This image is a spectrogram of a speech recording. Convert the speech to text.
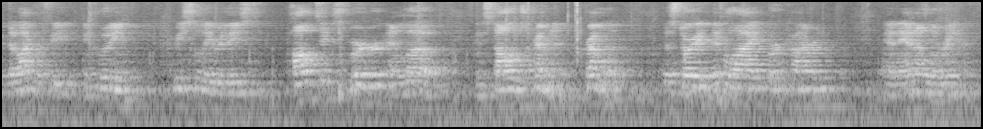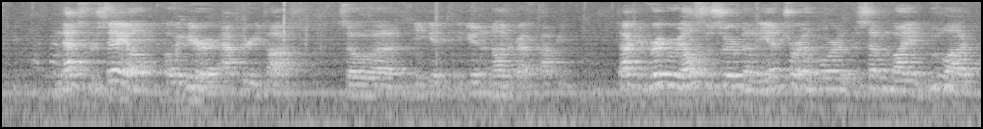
demography, including recently released Politics, Murder, and Love in Stalin's Kremlin, Kremlin the story of Nikolai Bukharin and Anna Larina. And that's for sale over here after he talks, so uh, you, get, you get an autographed copy. Dr. Gregory also served on the editorial board of the seven-volume Gulag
